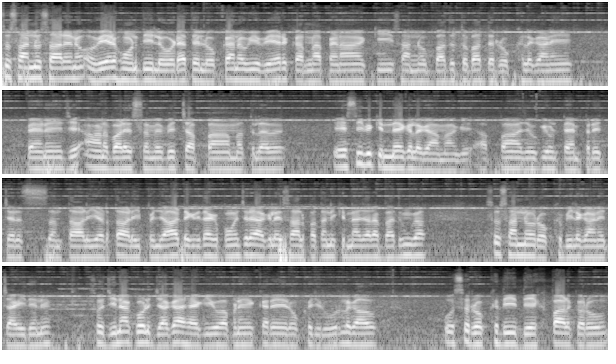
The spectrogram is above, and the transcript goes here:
ਸੋ ਸਾਨੂੰ ਸਾਰਿਆਂ ਨੂੰ ਅਵੇਅਰ ਹੋਣ ਦੀ ਲੋੜ ਹੈ ਤੇ ਲੋਕਾਂ ਨੂੰ ਵੀ ਅਵੇਅਰ ਕਰਨਾ ਪੈਣਾ ਕਿ ਸਾਨੂੰ ਵੱਧ ਤੋਂ ਵੱਧ ਰੁੱਖ ਲਗਾਉਣੇ ਪੈਣੇ। ਜੇ ਆਉਣ ਵਾਲੇ ਸਮੇਂ ਵਿੱਚ ਆਪਾਂ ਮਤਲਬ ਏਸੀ ਵੀ ਕਿੰਨੇ ਕੁ ਲਗਾਵਾਂਗੇ? ਆਪਾਂ ਜੋ ਕਿ ਹੁਣ ਟੈਂਪਰੇਚਰ 47 48 50 ਡਿਗਰੀ ਤੱਕ ਪਹੁੰਚ ਰਿਹਾ, ਅਗਲੇ ਸਾਲ ਪਤਾ ਨਹੀਂ ਕਿੰਨਾ ਜ਼ਿਆਦਾ ਵਧੂਗਾ। ਸੋ ਸਾਨੂੰ ਰੁੱਖ ਵੀ ਲਗਾਉਣੇ ਚਾਹੀਦੇ ਨੇ। ਸੋ ਜਿਨ੍ਹਾਂ ਕੋਲ ਜਗ੍ਹਾ ਹੈਗੀ, ਉਹ ਆਪਣੇ ਘਰੇ ਰੁੱਖ ਜ਼ਰੂਰ ਲਗਾਓ। ਉਸ ਰੁੱਖ ਦੀ ਦੇਖਭਾਲ ਕਰੋ।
